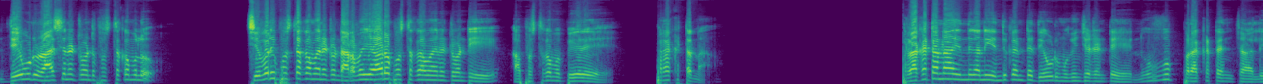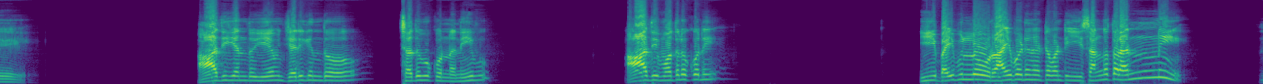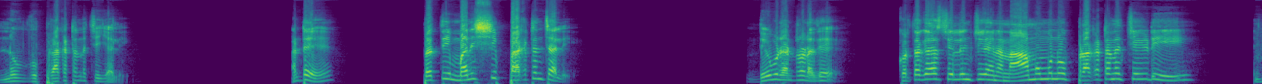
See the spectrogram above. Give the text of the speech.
దేవుడు రాసినటువంటి పుస్తకములో చివరి పుస్తకమైనటువంటి అరవై ఆరో పుస్తకమైనటువంటి ఆ పుస్తకము పేరే ప్రకటన. ప్రకటన ఎందుకని ఎందుకంటే దేవుడు ముగించాడంటే నువ్వు ప్రకటించాలి. ఆది ఎందు ఏం జరిగిందో చదువుకున్న నీవు ఆది మొదలుకొని ఈ బైబిల్లో రాయబడినటువంటి ఈ సంగతులన్నీ నువ్వు ప్రకటన చెయ్యాలి. అంటే ప్రతి మనిషి ప్రకటించాలి. దేవుడు అంటున్నాడు అదే కృతగా చెల్లించి ఆయన నామమును ప్రకటన చేయడి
